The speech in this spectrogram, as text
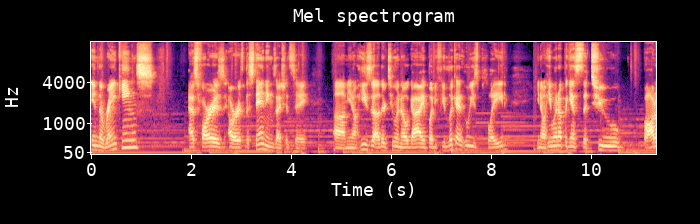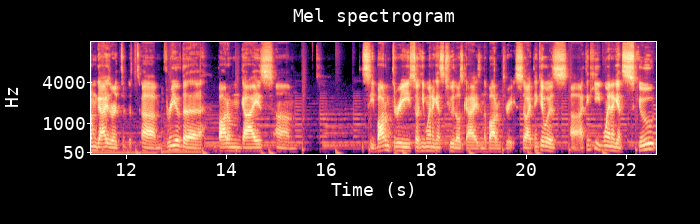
in the rankings, as far as or the standings, I should say, um, you know, he's the other two and zero guy. But if you look at who he's played, you know, he went up against the two bottom guys or th- um, three of the bottom guys. Um, let's see, bottom three. So he went against two of those guys in the bottom three. So I think it was, uh, I think he went against Scoot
